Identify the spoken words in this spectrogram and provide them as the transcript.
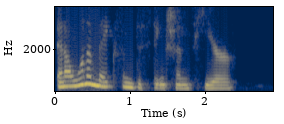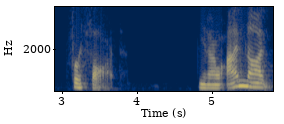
And I want to make some distinctions here for thought. You know, I'm not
